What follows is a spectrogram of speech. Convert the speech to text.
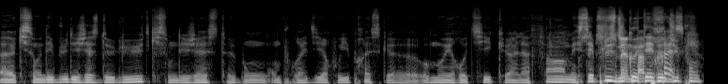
euh, qui sont au début des gestes de lutte, qui sont des gestes, bon, on pourrait dire, oui, presque euh, homo-érotiques à la fin, mais c'est plus du côté de. Dupont. Enfin,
